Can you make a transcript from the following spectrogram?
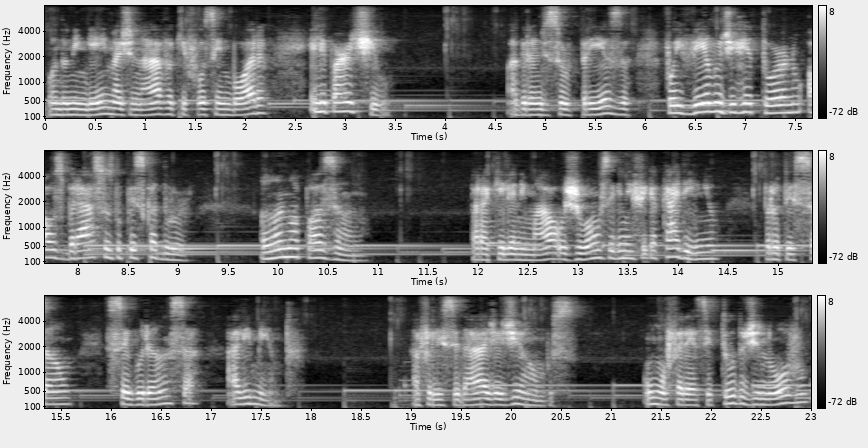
Quando ninguém imaginava que fosse embora, ele partiu. A grande surpresa foi vê-lo de retorno aos braços do pescador, ano após ano. Para aquele animal, João significa carinho, proteção, segurança, alimento. A felicidade é de ambos. Um oferece tudo de novo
